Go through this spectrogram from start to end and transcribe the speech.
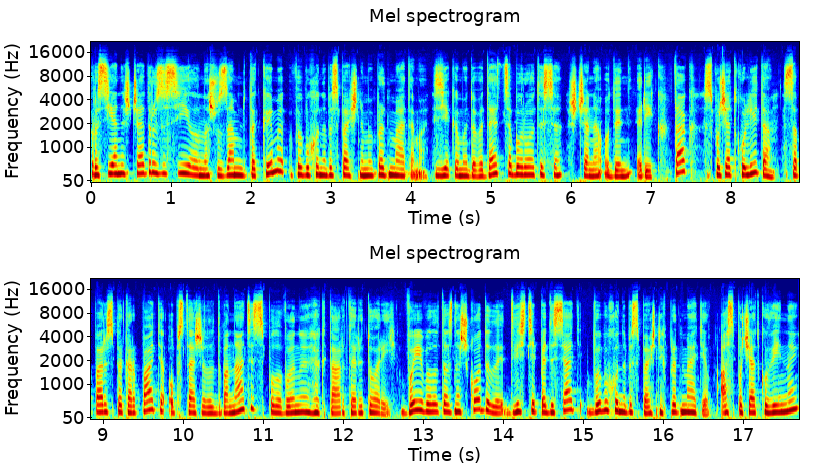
Росіяни щедро засіяли нашу землю такими вибухонебезпечними предметами, з якими доведеться боротися ще не один рік. Так, з початку літа сапери з Прикарпаття обстежили 12,5 гектар територій, виявили та знешкодили 250 вибухонебезпечних предметів. А з початку війни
